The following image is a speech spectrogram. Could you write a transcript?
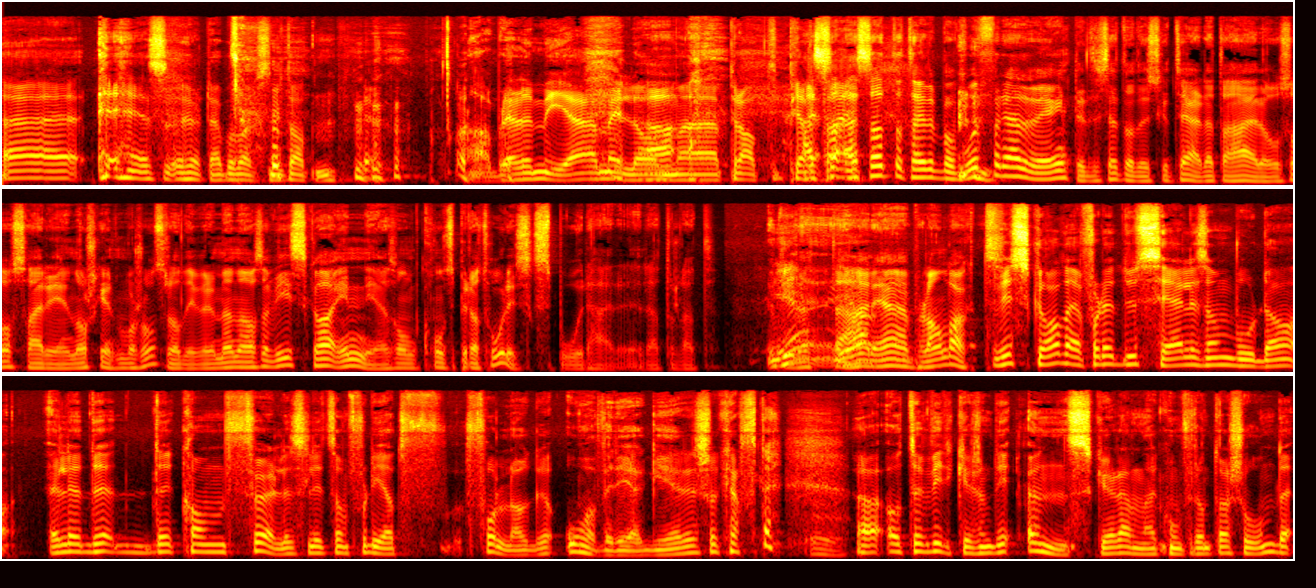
eh, så hørte jeg på Dagsnytt 18. Da ble det mye mellomprat. Jeg, jeg satt og tenkte på Hvorfor er det vi egentlig sitter og diskuterer dette her hos oss her i Norske informasjonsrådgivere? Men altså, vi skal inn i et sånn konspiratorisk spor her, rett og slett. Ja, Dette her er planlagt. Vi skal det, for du ser liksom hvordan Eller det, det kan føles litt sånn fordi at forlaget overreagerer så kraftig. Mm. At det virker som de ønsker denne konfrontasjonen, de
